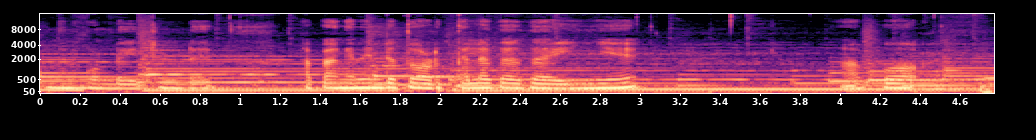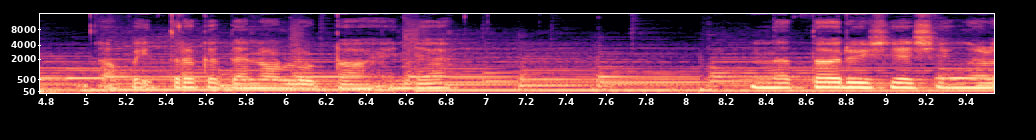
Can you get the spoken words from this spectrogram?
അങ്ങനെ കൊണ്ടുപോയിട്ടുണ്ട്. അപ്പം അങ്ങനെ എന്റെ തുടക്കലൊക്കെ കഴിഞ്ഞ് അപ്പോൾ അപ്പോൾ ഇത്രയൊക്കെ തന്നെ ഉള്ളൂ കേട്ടോ. എന്റെ ഇന്നത്തെ ഒരു വിശേഷങ്ങൾ.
